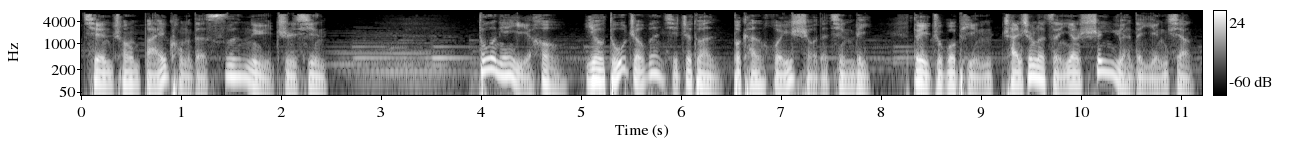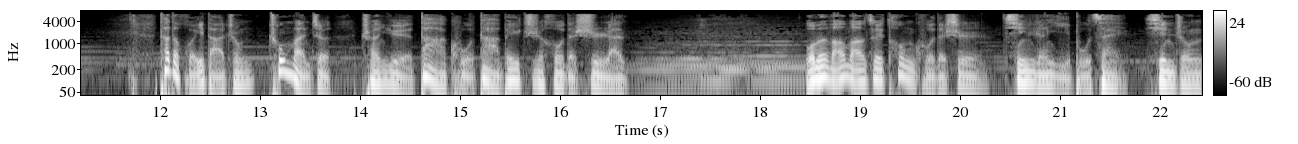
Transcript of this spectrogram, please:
千疮百孔的思女之心。多年以后，有读者问起这段不堪回首的经历，对朱国平产生了怎样深远的影响？他的回答中充满着穿越大苦大悲之后的释然。我们往往最痛苦的是，亲人已不在，心中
